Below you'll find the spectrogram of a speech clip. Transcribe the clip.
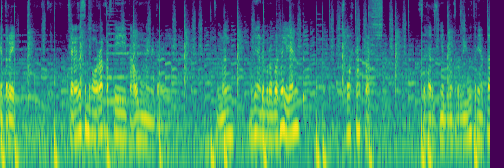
meterai. Saya rasa semua orang pasti tahu mengenai meterai. Cuman mungkin ada beberapa hal yang salah kaprah. Seharusnya bukan seperti itu, ternyata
